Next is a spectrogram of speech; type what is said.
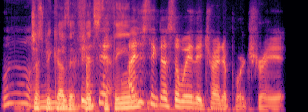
Well, just because it fits the theme. I just think that's the way they try to portray it.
